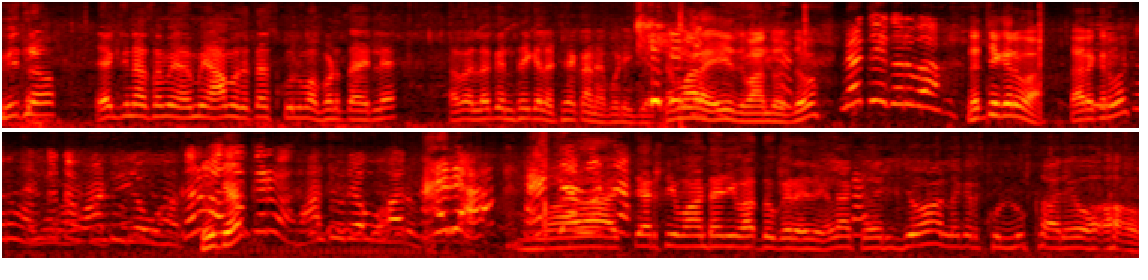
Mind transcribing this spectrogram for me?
મિત્રો એક દિના સમય અમે આમ હતા સ્કૂલ સ્કૂલમાં ભણતા એટલે હવે લગ્ન થઈ ગયેલા ઠેકાણે પડી ગયા. તમારે એ જ વાંધો જો. નથી કરવા. નથી કરવા? તારે કરવા? શું કે? મારા અત્યારથી વાંઢાની વાતો કરે છે. એલા કરજો નગર ખુલ્લું ખા રહ્યો આવ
